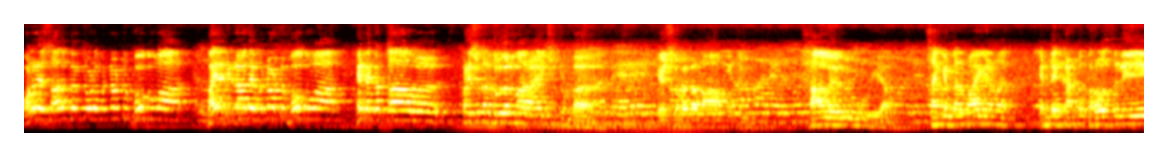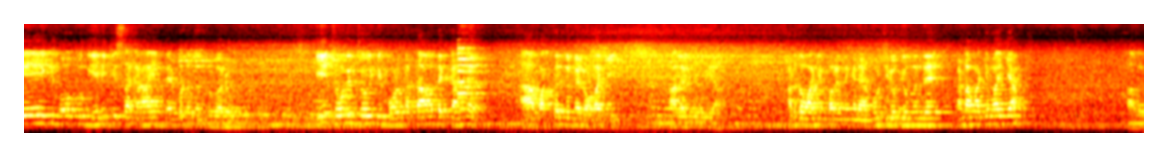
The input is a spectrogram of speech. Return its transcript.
വളരെ സ്വാതന്ത്ര്യത്തോടെ മുന്നോട്ട് പോകുവാൻ. ഭയമില്ലാതെ മുന്നോട്ട് പോകുവാൻ എന്റെ കർത്താവ് പരിശുദ്ധ ദൂതന്മാർ അയച്ചിട്ടുണ്ട്. യേശുബലനാമത്തിൽ സങ്കീർത്തനം വായിക്കണം എന്റെ കണ്ണ് പർവതത്തിലേക്ക് നോക്കുന്നു എനിക്ക് സഹായം എവിടെ നിന്ന് വരും? ഈ ചോദ്യം ചോദിക്കുമ്പോൾ കർത്താവിന്റെ കണ്ണ് ആ ഭക്തന്റെ മേൽ ഉണക്കി. അലൂയ അടുത്ത വാക്യം പറയുന്നത് എങ്ങനെയാണ്? നൂറ്റി ഇരുപത്തി ഒന്നിന്റെ രണ്ടാം വാക്യം വായിക്കാം. അലൂയ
